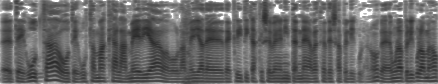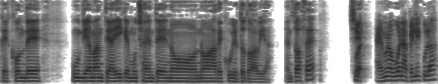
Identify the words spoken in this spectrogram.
eh, te gusta o te gusta más que a la media o la media de, de críticas que se ven en internet a veces de esa película, ¿no? Que es una película a lo mejor que esconde un diamante ahí que mucha gente no, no ha descubierto todavía. Entonces, Sí, Pues- es una buena película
